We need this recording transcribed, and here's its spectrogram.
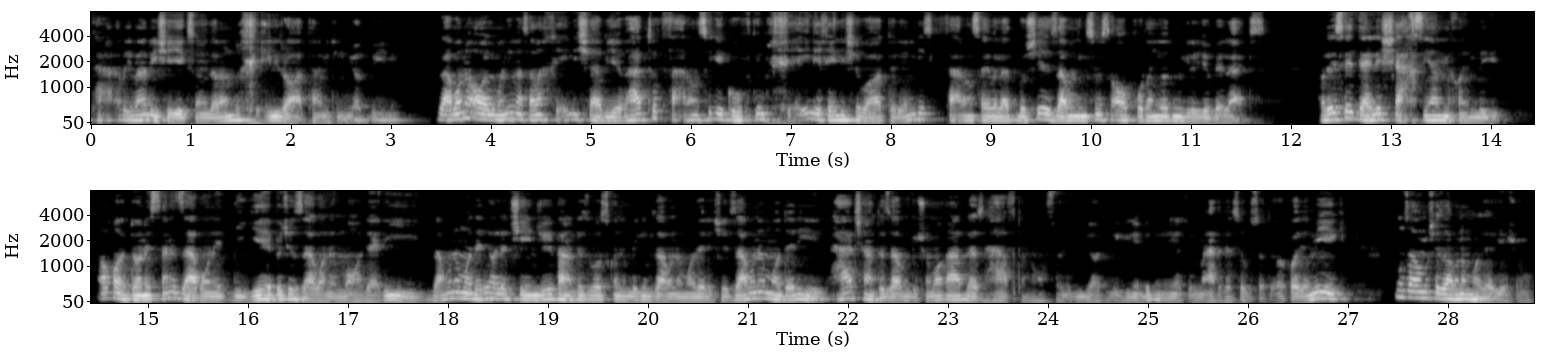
تقریبا ریشه یکسانی دارن رو خیلی راحت تر می‌تونیم یاد بگیریم. زبان آلمانی مثلا خیلی شبیه و حتی فرانسه که گفتیم خیلی خیلی شباهت داره. یعنی کسی که فرانسوی بلد باشه زبان انگلیسی مثل آب خوردن یاد می‌گیره یا بلکس حالا یه سری دلیل شخصی هم می‌خوایم بگیم. آقا دانستن زبان دیگه به جز زبان مادری زبان مادری حالا چی اینجا پرانتز باز کنیم بگیم زبان مادری چیه؟ زبان مادری هر چند تا زبان که شما قبل از 7 تا 9 سالگی یاد بگیرید بدون به مدرسه و سطح آکادمیک اون زبان میشه زبان مادری شما.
